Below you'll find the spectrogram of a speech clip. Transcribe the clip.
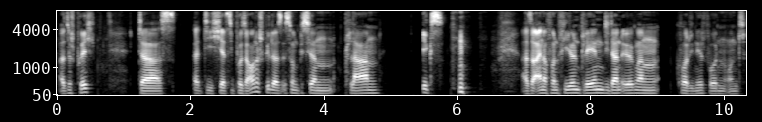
Also sprich, dass äh, die ich jetzt die Posaune spiele, das ist so ein bisschen Plan X. also einer von vielen Plänen, die dann irgendwann koordiniert wurden. Und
